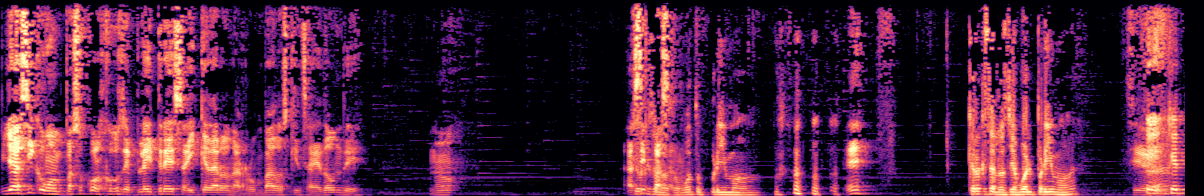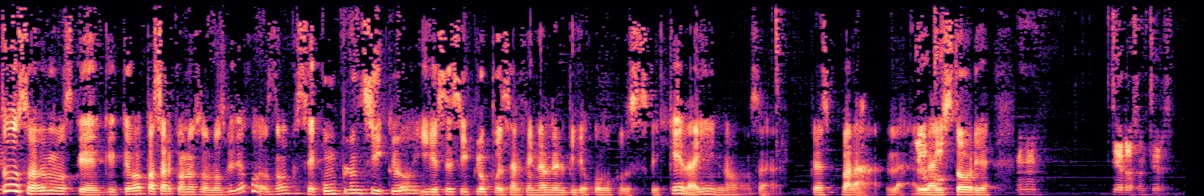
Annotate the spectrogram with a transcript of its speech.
ya así como me pasó con los juegos de Play 3, ahí quedaron arrumbados, quién sabe dónde. ¿No? Creo Así que se los robó tu primo. ¿Eh? Creo que se los llevó el primo, ¿eh? Sí, Que, todos sabemos que, que, que va a pasar con eso, los videojuegos, ¿no? Que se cumple un ciclo y ese ciclo, pues al final del videojuego, pues que queda ahí, ¿no? O sea, que es para la, historia. Tienes razón, tienes razón.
